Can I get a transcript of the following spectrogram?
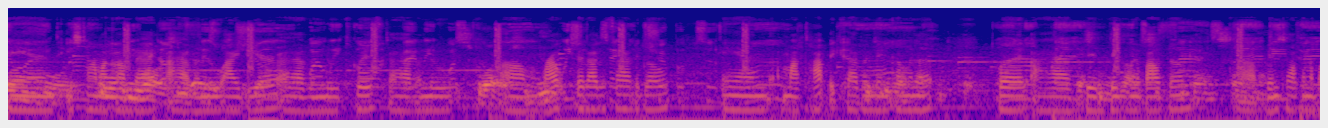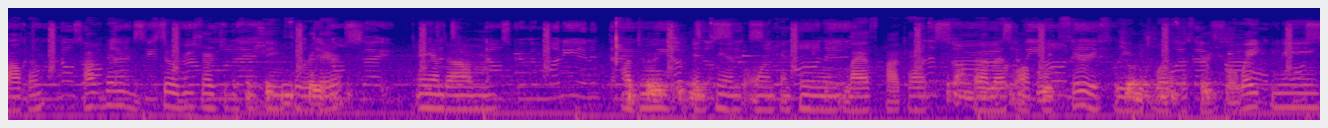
And each time I come back, I have a new idea, I have a new twist, I have a new um, route that I decide to go, and my topics haven't been coming up but I have been thinking about them. I've been talking about them. I've been still researching few things or there. And um, I do intend on continuing last podcast that I left off with seriously, which was the spiritual awakening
